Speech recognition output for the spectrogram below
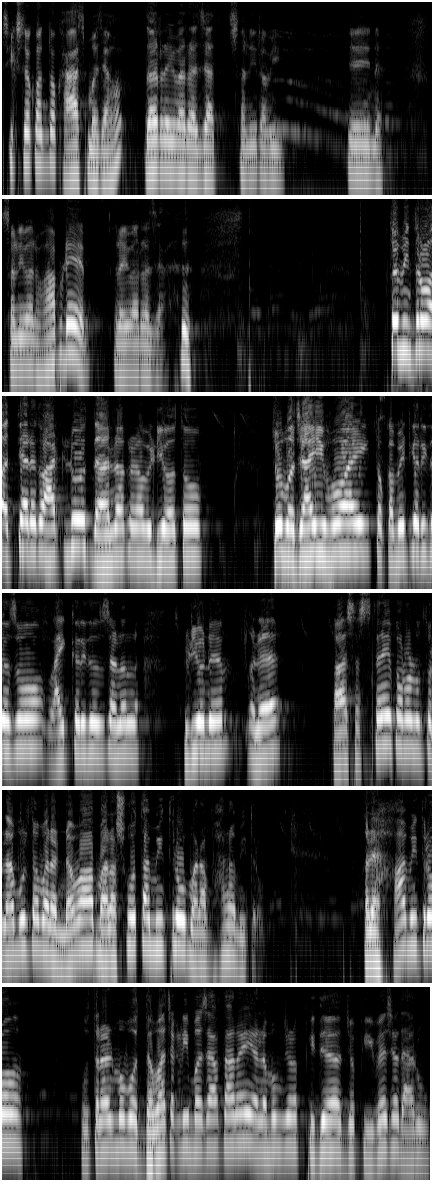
શિક્ષકોને તો ખાસ મજા હો. દર રવિવાર રજા, શનિ, રવિ. એ ને. શનિવાર, આપણે રવિવાર રજા. તો મિત્રો, અત્યારે તો આટલું જ. નાનકડો વીડિયો હતો. જો મજા આવી હોય તો કમેન્ટ કરી દેજો લાઇક કરી દેજો ચેનલ વિડીયોને અને આ સબસ્ક્રાઈબ કરવાનું તો ના ભૂલતા મારા નવા, મારા શ્રોતા મિત્રો, મારા ભાલા મિત્રો. અને હા મિત્રો, ઉત્તરાયણમાં બહુ ધમાચકડી મચાવતા નહીં, અને અમુક જણા પીધે, જો પીવે છે દારૂ,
